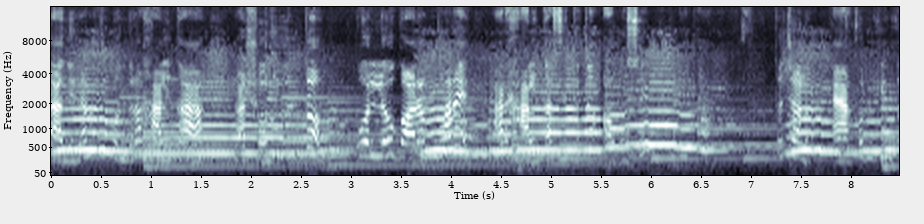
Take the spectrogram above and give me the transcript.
লাগে জানো তো বন্ধুরা? হালকা আর সরু উল তো পরলেও গরম ধরে আর হালকা শীতে তো অবশ্যই তো চলো, এখন কিন্তু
